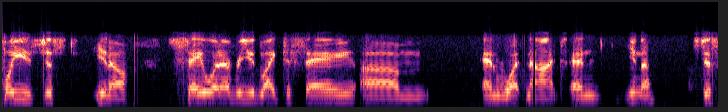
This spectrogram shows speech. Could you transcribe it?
please just you know say whatever you'd like to say um, and whatnot, and you know just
